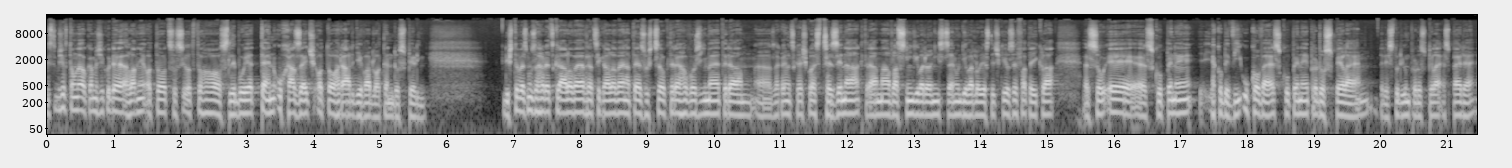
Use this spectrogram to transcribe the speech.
Myslím, že v tomhle okamžiku jde hlavně o to, co si od toho slibuje ten uchazeč o to hrát divadlo, ten dospělý. Když to vezmu za Hradec Králové, v Hradci Králové na té zušce, o které hovoříme, teda eh, základnické škole Střezina, která má vlastní divadelní scénu, divadlo Jestičky Josefa Tejkla, jsou i eh, skupiny, jakoby výukové skupiny pro dospělé, tedy studium pro dospělé SPD, eh,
